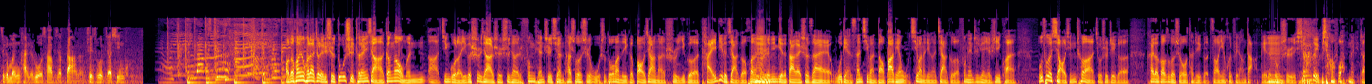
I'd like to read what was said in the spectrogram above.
这个门槛的落差比较大呢，确实会比较辛苦。好的，欢迎回来，这里是都市车天下啊。刚刚我们啊，经过了一个试驾，是试驾的是丰田致炫，他说的是五十多万的一个报价呢，是一个台币的价格，换算成人民币的大概是在五点三七万到八点五七万的这个价格。丰田致炫也是一款不错的小型车啊，就是这个开到高速的时候，它这个噪音会非常大，别的都是相对比较完美的。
